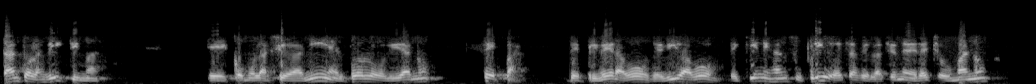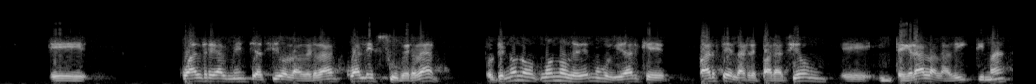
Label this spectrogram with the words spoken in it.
tanto las víctimas eh, como la ciudadanía, el pueblo boliviano, sepa de primera voz, de viva voz, de quienes han sufrido esas violaciones de derechos humanos, eh, cuál realmente ha sido la verdad, cuál es su verdad. Porque no, no, no nos debemos olvidar que parte de la reparación eh, integral a la víctima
